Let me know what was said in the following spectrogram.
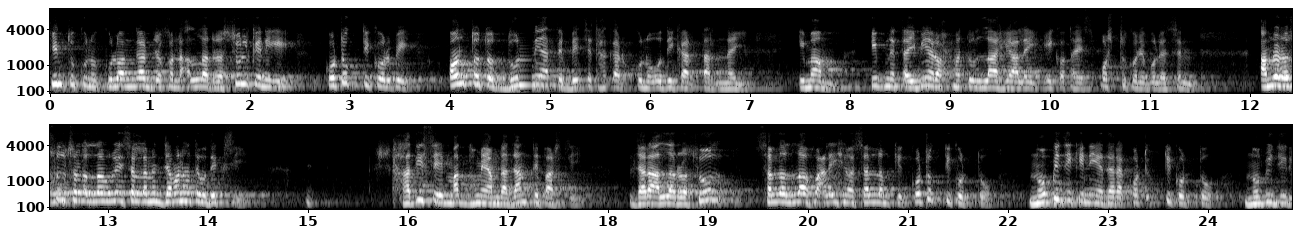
কিন্তু কোনো কুলাঙ্গার যখন আল্লাহর রসুলকে নিয়ে কটুক্তি করবে, অন্তত দুনিয়াতে বেঁচে থাকার কোনো অধিকার তার নাই। ইমাম ইবনে তাইমিয়া রহমতুল্লাহ আলাই এই কথা স্পষ্ট করে বলেছেন, আমরা রসুল সাল্লাহ সাল্লামের জামানাতেও দেখছি, হাদিসের মাধ্যমে আমরা জানতে পারছি, যারা আল্লাহ রসুল সাল্লাহ আলহি আসাল্লামকে কটুক্তি করত, নবীজিকে নিয়ে যারা কটুক্তি করত, নবীজির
